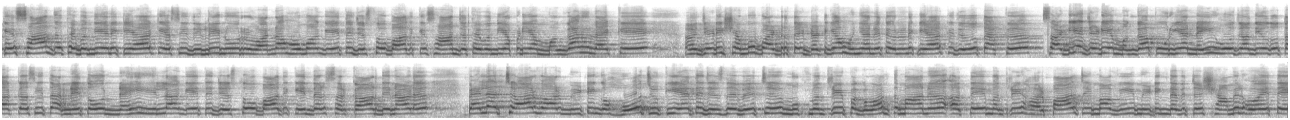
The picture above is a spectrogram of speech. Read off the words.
ਕਿਸਾਨ ਜਥੇਬੰਦੀਆਂ ਨੇ ਕਿਹਾ ਕਿ ਅਸੀਂ ਦਿੱਲੀ ਨੂੰ ਰਵਾਨਾ ਹੋਵਾਂਗੇ ਤੇ ਜਿਸ ਤੋਂ ਬਾਅਦ ਕਿਸਾਨ ਜਥੇਬੰਦੀਆਂ ਆਪਣੀਆਂ ਮੰਗਾਂ ਨੂੰ ਲੈ ਕੇ ਅ, ਜਿਹੜੀ ਸ਼ੰਭੂ ਬਾਰਡਰ ਤੇ ਡਟੀਆਂ ਹੋਈਆਂ ਨੇ ਤੇ ਉਹਨਾਂ ਨੇ ਕਿਹਾ ਕਿ ਜਦੋਂ ਤੱਕ ਸਾਡੀਆਂ ਜਿਹੜੀਆਂ ਮੰਗਾਂ ਪੂਰੀਆਂ ਨਹੀਂ ਹੋ ਜਾਂਦੀਆਂ ਉਦੋਂ ਤੱਕ ਅਸੀਂ ਧਰਨੇ ਤੋਂ ਨਹੀਂ ਹਿੱਲਾਂਗੇ ਤੇ ਜਿਸ ਤੋਂ ਬਾਅਦ ਕੇਂਦਰ ਸਰਕਾਰ ਦੇ ਨਾਲ ਪਹਿਲਾਂ ਚਾਰ ਵਾਰ ਮੀਟਿੰਗ ਹੋ ਚੁੱਕੀ ਹੈ ਤੇ ਜਿਸ ਦੇ ਵਿੱਚ ਮੁੱਖ ਮੰਤਰੀ ਭਗਵੰਤ ਮਾਨ ਅਤੇ ਮੰਤਰੀ ਹਰਪਾਲ ਚੀਮਾ ਵੀ ਮੀਟਿੰਗ ਦੇ ਵਿੱਚ ਸ਼ਾਮਿਲ ਹੋਏ ਤੇ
